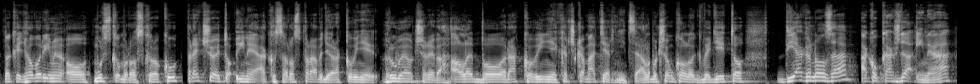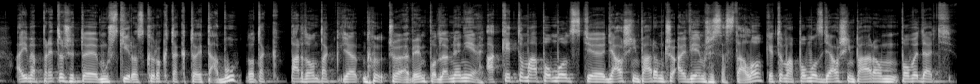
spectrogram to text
No keď hovoríme o mužskom rozkroku, prečo je to iné, ako sa rozprávať o rakovine hrubého čreva, alebo rakovine krčka maternice, alebo čomkoľvek. Vedie to diagnóza ako každá iná a iba preto, že to je mužský rozkrok, tak to je tabu. No tak, pardon, tak ja, čo ja viem, podľa mňa nie. A keď to má pomôcť e, ďalším párom, čo aj viem, že sa stalo, keď to má pomôcť ďalším párom povedať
